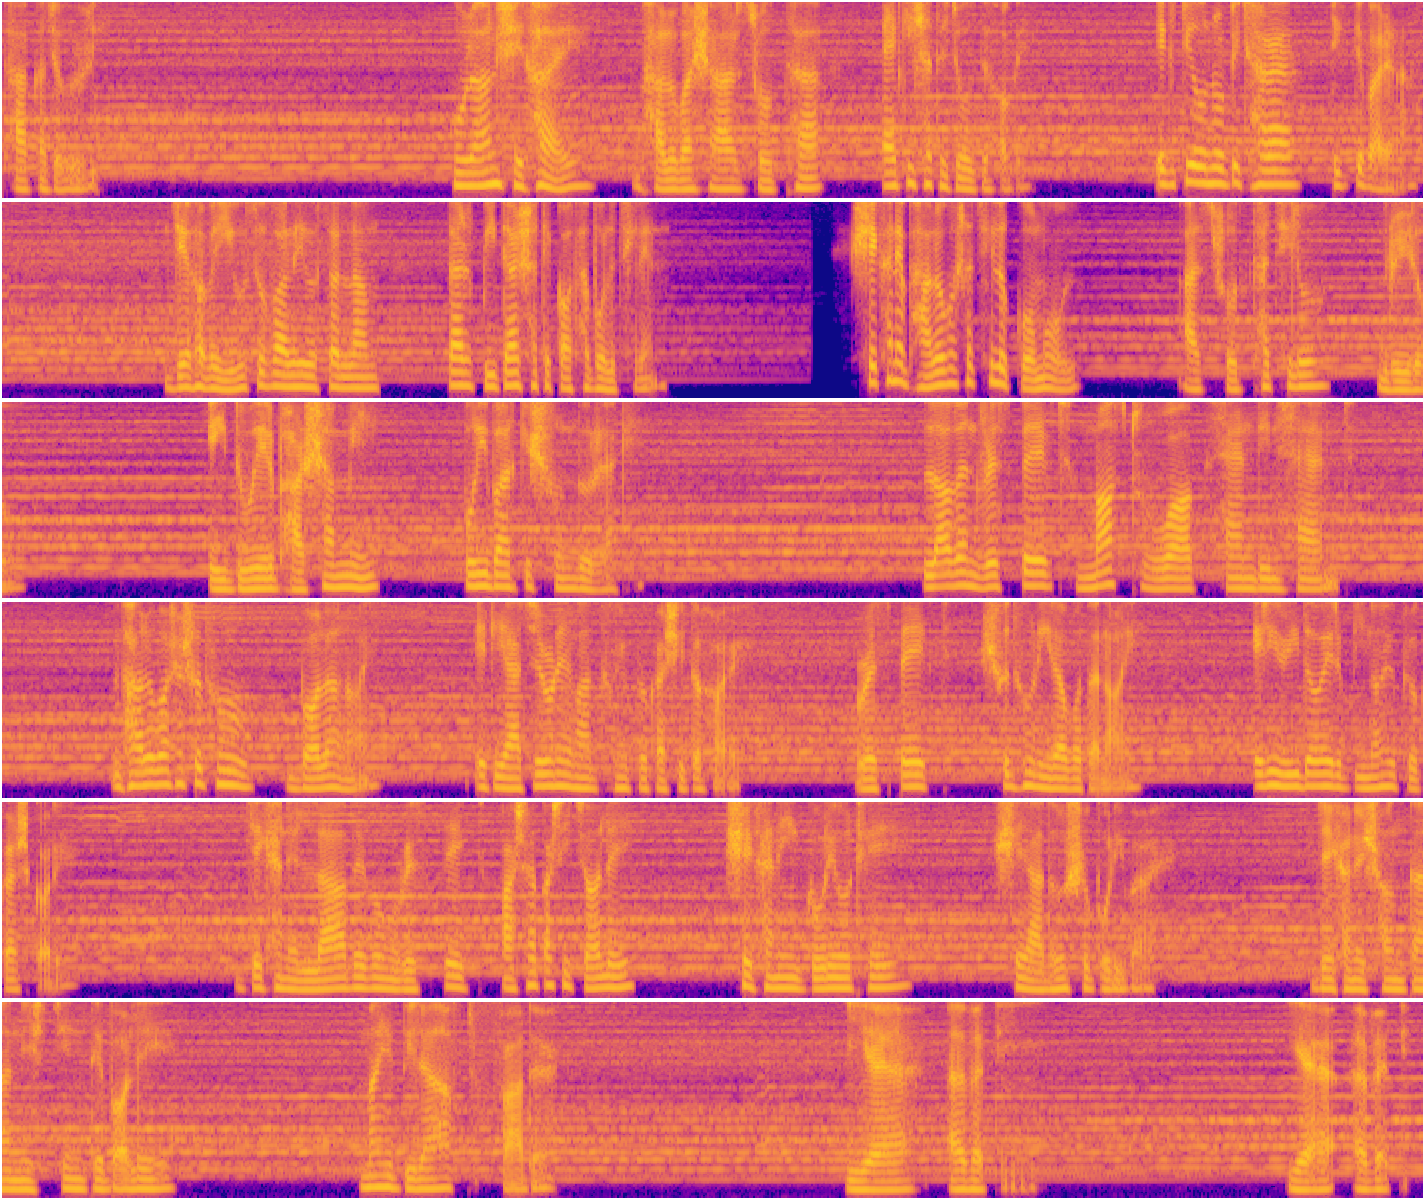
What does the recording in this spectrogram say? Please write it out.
থাকা জরুরি। কোরআন শেখায় ভালোবাসা আর শ্রদ্ধা একই সাথে চলতে হবে। একটি অন্যটি ছাড়া টিকতে পারে না। যেভাবে ইউসুফ আলহি ওসাল্লাম তার পিতার সাথে কথা বলেছিলেন সেখানে ভালোবাসা ছিল কোমল, আর শ্রদ্ধা ছিল দৃঢ়। এই দুয়ের ভারসাম্যেই পরিবারকে সুন্দর রাখে। Love and respect must walk hand in hand ভালোবাসা শুধু বলা নয়, এটি আচরণের মাধ্যমে প্রকাশিত হয়। রেসপেক্ট শুধু নীরবতা নয়, এটি হৃদয়ের বিনয় প্রকাশ করে। যেখানে লাভ এবং রেসপেক্ট পাশাপাশি চলে, সেখানেই গড়ে ওঠে সে আদর্শ পরিবার। যেখানে সন্তান নিশ্চিন্তে বলে মাই বিলাভড ফাদার ইয়া আবতি ইয়া আবাতি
